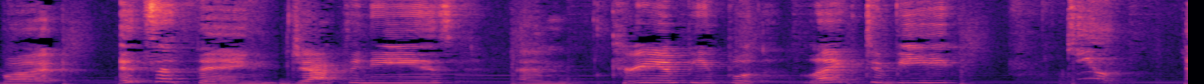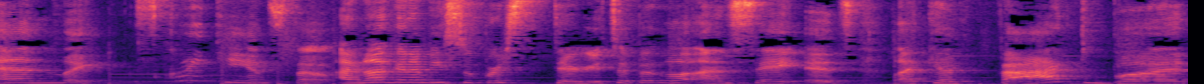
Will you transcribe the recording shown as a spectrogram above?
but it's a thing. Japanese and Korean people like to be cute and like and stuff. I'm not gonna be super stereotypical and say it's like a fact, but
